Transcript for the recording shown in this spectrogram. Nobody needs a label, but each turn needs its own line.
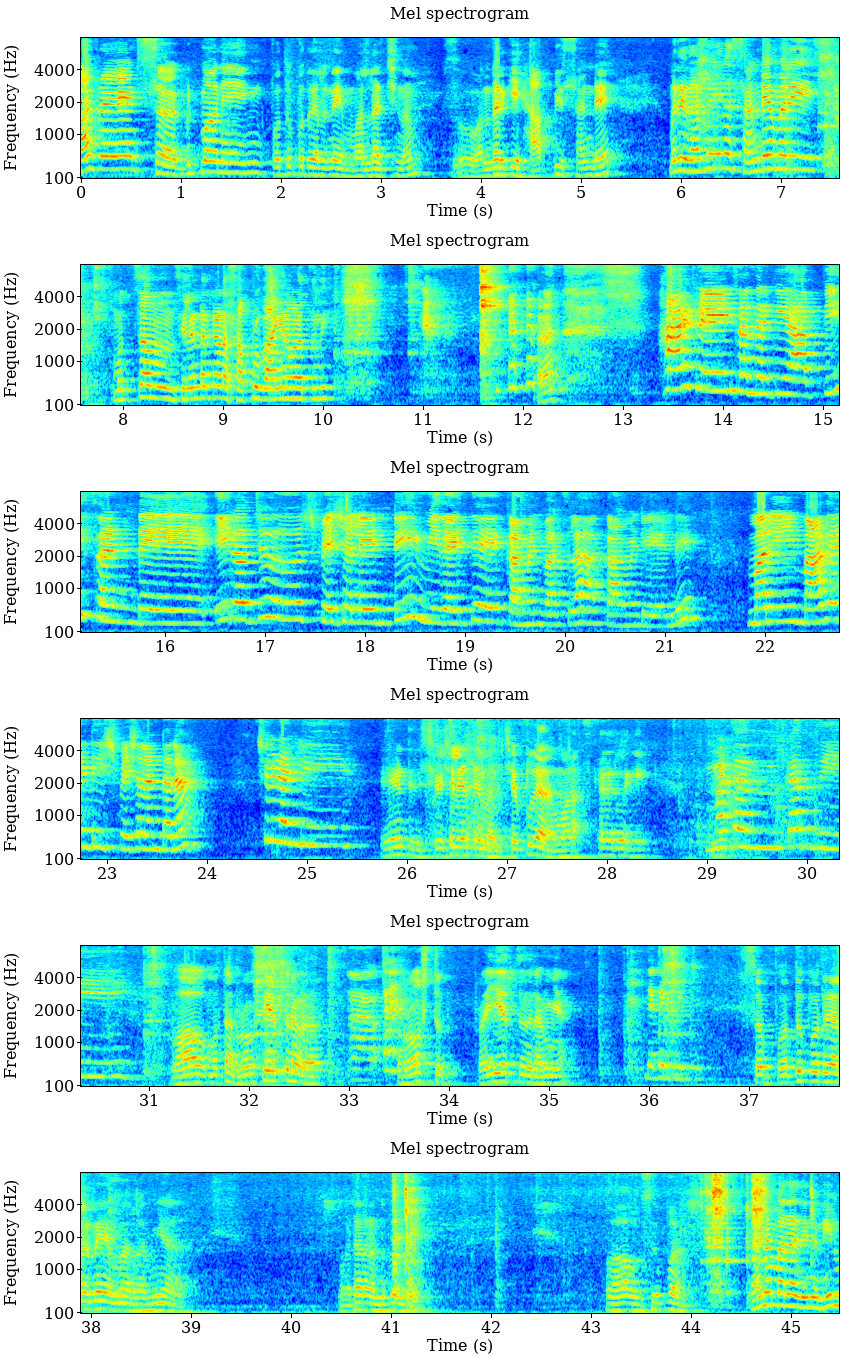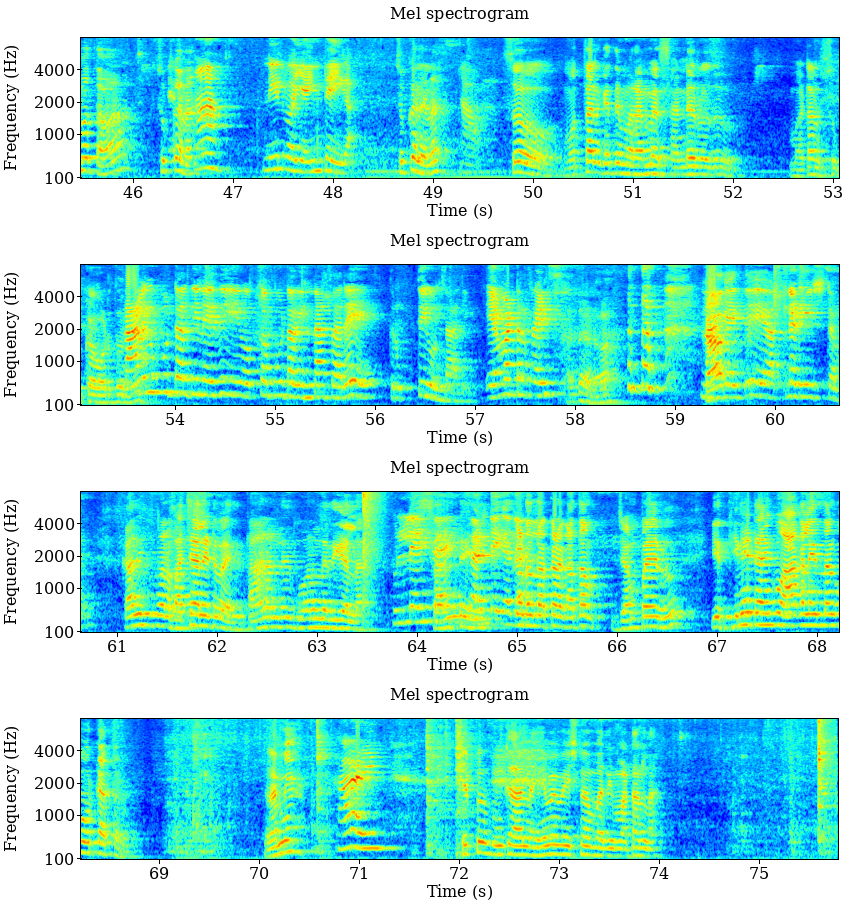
Hi friends good morning పొద్దు పొద్దుగాలనే మళ్ళీ వచ్చినాం సో అందరికీ హ్యాపీ సండే మరి రమ్య సండే మరి మొత్తం సిలిండర్ కాడ సప్పుడు బాగిన పడుతుంది?
హాయ్ ఫ్రెండ్స్ అందరికి హ్యాపీ సండే ఈరోజు స్పెషల్ ఏంటి? మీరైతే కామెంట్ బాక్స్లో కామెంట్ చేయండి. మరి మాదేంటి స్పెషల్ అంటారా? చూడండి.
ఏంటిది స్పెషల్ ఏంటిది మరి? చెప్పు కదా మా స్కలర్లకి
మటన్ కర్రీ.
వావ్ మొత్తం రోస్ట్ చేస్తున్నావు కదా? రోస్ట్ ఫ్రై చేస్తుంది రమ్య. సో పొద్దు పొద్దుగాలనే మా రమ్య మటన్ వండుతుంది. Wow super. రమ్య మరి అది నీళ్ళు పోతావా? చుక్కనా?
నీళ్ళు పోయా ఇంతే ఇక.
చుక్కనేనా. సో మొత్తానికైతే మా రమ్య సండే రోజు మటన్ సుక్క కొడుతుంది
నాలుగు పూటలు తినేది ఒక్క పూట తిన్నా సరే తృప్తి ఉండాలి. ఏమంటారు ఫ్రెండ్స్
అంటాడవా
నాకైతే అట్లనే ఇష్టం.
కాదు ఇప్పుడు మన బచ్చాలు ఎటు పోయి తానం లేదు బోనం లేదు
ఎంజాయ్
సండే ఎక్కడ అక్కడ కథం. జంప్ అయ్యారు. ఇక తినే టైంకు ఆకలి అయిందాక ఊరికొస్తారు రమ్య?
హాయ్
చెప్పు ఇంకా అలా ఏమేమి వేసినావు మరి మటన్లా?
